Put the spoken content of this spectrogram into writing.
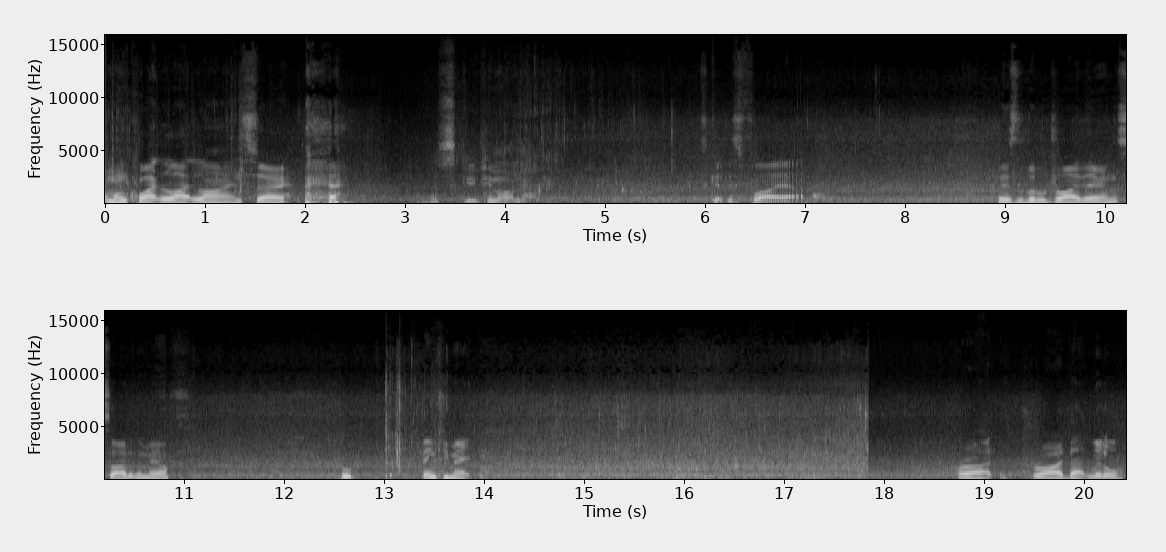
I'm on quite light line, so let's scoop him on. Let's get this fly out. There's the little dry there in the side of the mouth. Oop. Thank you, mate. All right, dried that little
